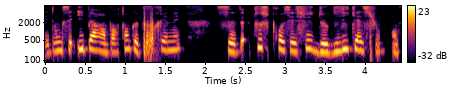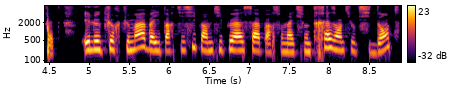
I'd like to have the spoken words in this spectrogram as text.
et donc, c'est hyper important que de freiner tout ce processus de glycation, en fait. Et le curcuma, bah, il participe un petit peu à ça par son action très antioxydante.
